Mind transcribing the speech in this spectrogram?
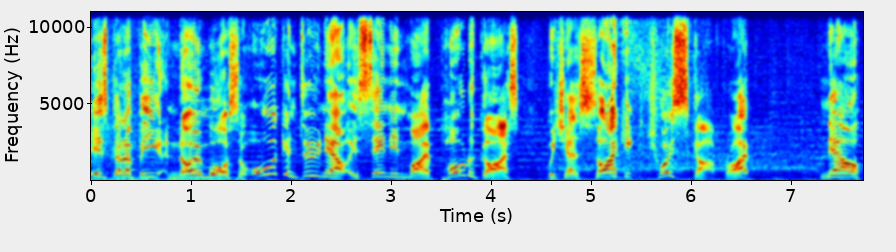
is going to be no more. So all I can do now is send in my Polteageist, which has Psychic Choice Scarf, right? Now,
